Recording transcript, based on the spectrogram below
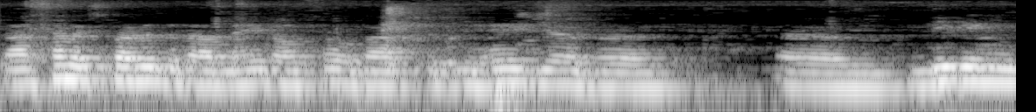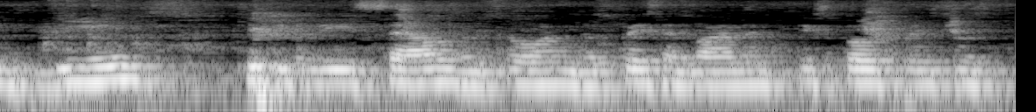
there are some experiments that are made also about the behavior of uh, um, living beings, typically cells and so on, in the space environment, exposed, for instance,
